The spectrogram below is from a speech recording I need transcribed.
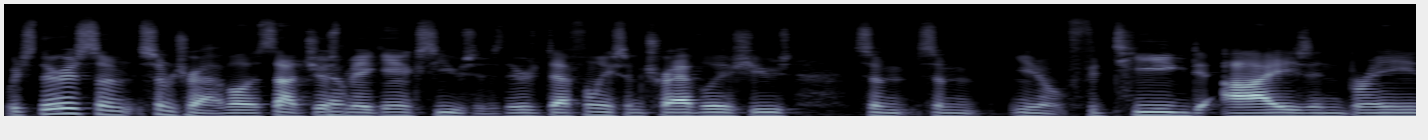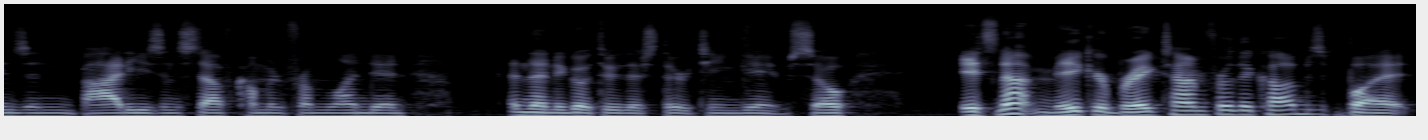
which there is some some travel. It's not just making excuses. There's definitely some travel issues some some you know fatigued eyes and brains and bodies and stuff coming from london and then to go through this 13 games. So it's not make or break time for the cubs but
